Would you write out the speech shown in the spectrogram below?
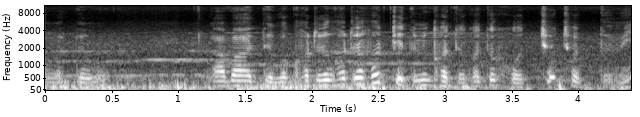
আবার দেবো। আবার দেবো। ঘটে ঘটে হচ্ছে? তুমি ঘটে ঘটে হচ্ছ? ছোট্ট তুমি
